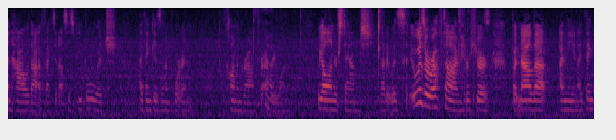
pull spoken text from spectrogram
and how that affected us as people, which I think is an important common ground for Yeah. everyone. We all understand that it was it was a rough time for sure, but now that I mean, I think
